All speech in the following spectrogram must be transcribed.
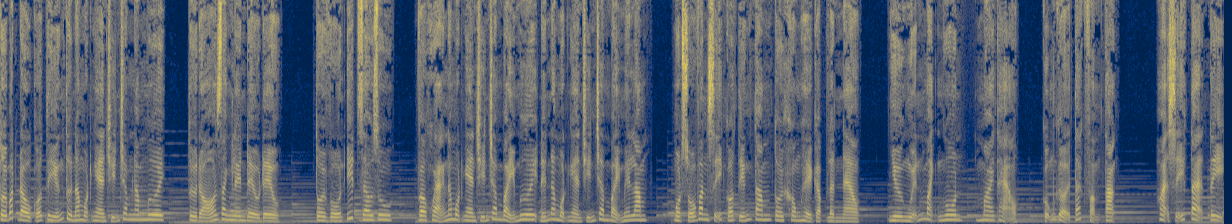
Tôi bắt đầu có tiếng từ năm 1950, từ đó danh lên đều đều. Tôi vốn ít giao du, vào khoảng năm 1970 đến năm 1975, một số văn sĩ có tiếng tăm tôi không hề gặp lần nào, như Nguyễn Mạnh Ngôn, Mai Thảo, cũng gửi tác phẩm tặng. Họa sĩ Tạ Tị,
